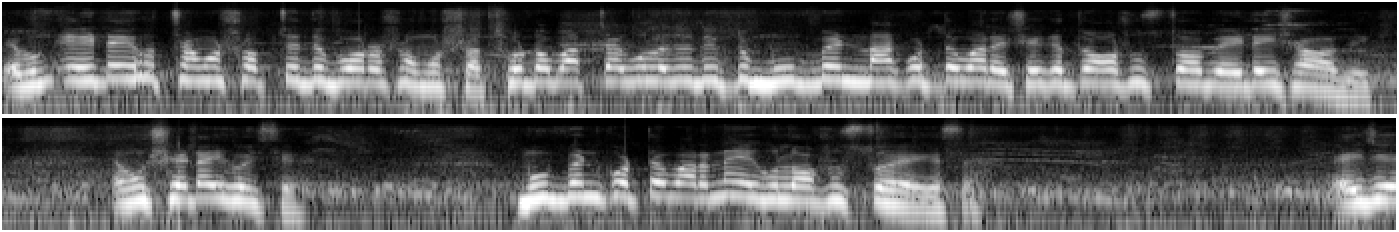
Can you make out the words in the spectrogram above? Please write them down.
এবং এটাই হচ্ছে আমার সবচেয়ে বড় সমস্যা। ছোট বাচ্চাগুলো যদি একটু মুভমেন্ট না করতে পারে, সেক্ষেত্রে অসুস্থ হবে, এটাই স্বাভাবিক। এবং সেটাই হয়েছে মুভমেন্ট করতে পারে না, এগুলো অসুস্থ হয়ে গেছে। এই যে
